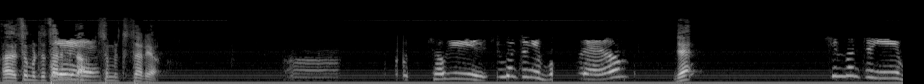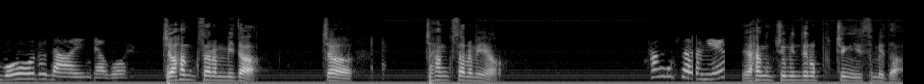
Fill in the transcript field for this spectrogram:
아, 22살입니다. 예. 22살이요. 어, 어, 저기, 신분증이 뭐예요? 예? 신분증이 뭐로 나와 있냐고. 저 한국 사람입니다. 저, 저 한국 사람이에요. 한국 사람이에요? 예, 한국 주민등록증이 있습니다.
